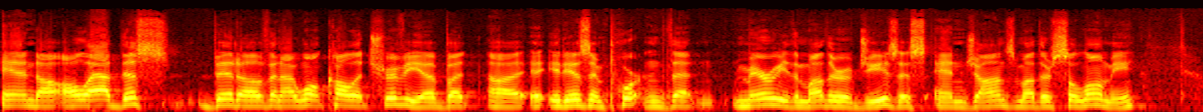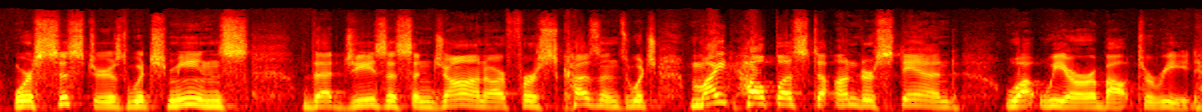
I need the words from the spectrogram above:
And uh, I'll add this bit of, and I won't call it trivia, but uh, it is important that Mary, the mother of Jesus, and John's mother, Salome, were sisters, which means that Jesus and John are first cousins, which might help us to understand what we are about to read.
